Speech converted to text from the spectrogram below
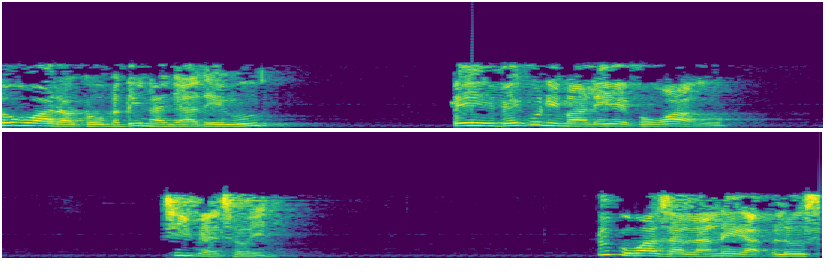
ကိုယ့်ဘဝတော့ကိုယ်မသိနိုင်ကြသေးဘူးအေးဘိက္ခုနီမလေးရဲ့ဘဝကိုကြည့်မယ်ဆိုရင်သူ့ဘဝဇလန်းလေးကဘယ်လိုစ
